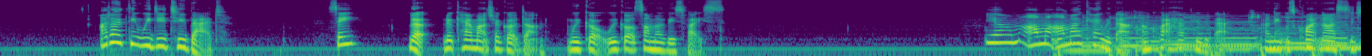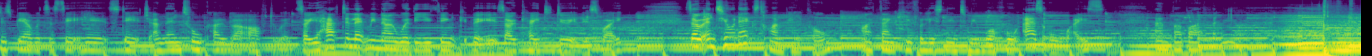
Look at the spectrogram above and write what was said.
I don't think we did too bad. See? Look, look how much I got done. We got we got some of his face. Yeah, I'm, I'm, I'm okay with that. I'm quite happy with that. And it was quite nice to just be able to sit here, stitch, and then talk over afterwards. So you have to let me know whether you think that it's okay to do it this way. So until next time, people, I thank you for listening to me waffle as always. And bye bye for now.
